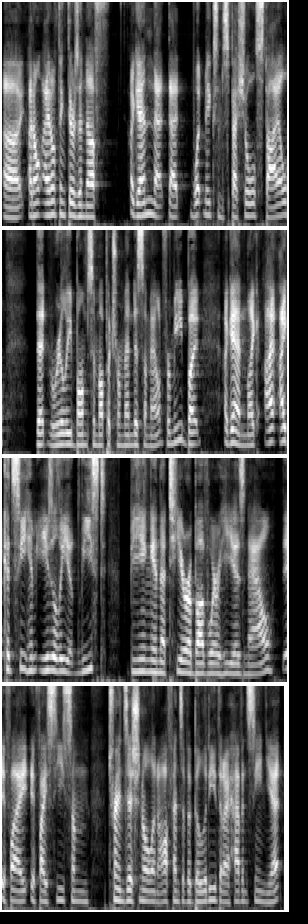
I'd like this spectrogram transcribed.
Uh, I don't. I don't think there's enough. Again, that that what makes him special style that really bumps him up a tremendous amount for me. But again, like I, I could see him easily at least being in a tier above where he is now if I if I see some transitional and offensive ability that I haven't seen yet.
